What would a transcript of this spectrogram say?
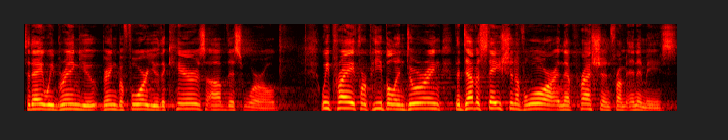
Today we bring you bring before you the cares of this world. We pray for people enduring the devastation of war and the oppression from enemies.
